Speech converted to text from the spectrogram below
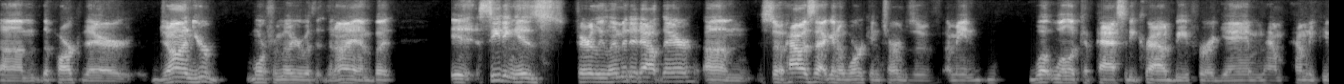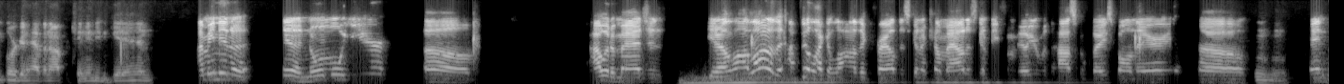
um, the park there. John, you're more familiar with it than I am, but it, seating is fairly limited out there. Um, so how is that going to work in terms of? I mean, what will a capacity crowd be for a game? How how many people are going to have an opportunity to get in? I mean, in a in a normal year, um, I would imagine, you know, a lot of the, I feel like a lot of the crowd that's going to come out is going to be familiar with the high school baseball in the area. Uh, mm-hmm. And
